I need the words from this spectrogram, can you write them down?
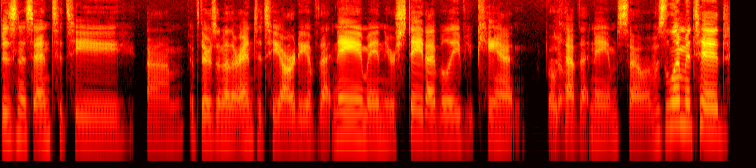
business entity. Um, if there's another entity already of that name in your state, I believe you can't both yeah. have that name. So it was limited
